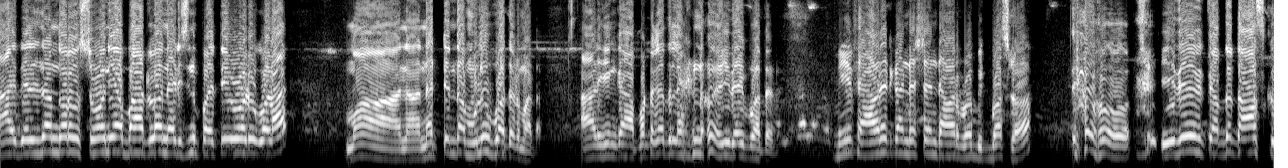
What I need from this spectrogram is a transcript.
నాకు తెలిసినంత వరకు సోనియా బాటలో నడిచిన ప్రతి ఓడు కూడా మా నట్టింత మునిగిపోతాడు అనమాట ఆడికి ఇంకా పుట్టగతి లేకుండా ఇదైపోతాడు. మీ ఫేవరెట్ కంటెస్టెంట్ ఎవరు బ్రో బిగ్ బాస్లో? ఇది పెద్ద టాస్క్.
